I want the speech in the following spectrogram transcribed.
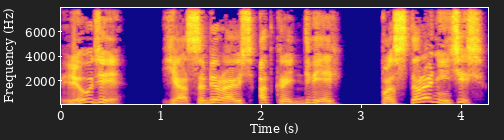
«Люди, я собираюсь открыть дверь. Посторонитесь!»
